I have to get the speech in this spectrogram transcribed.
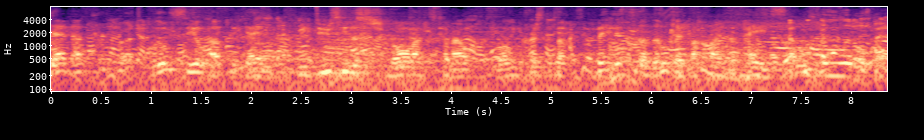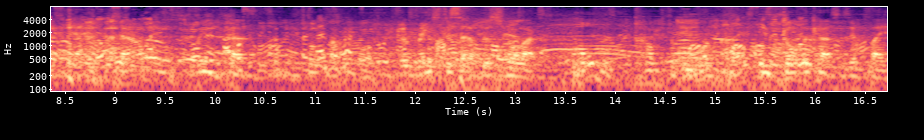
Yeah, that pretty much will seal up the game. We do see the Snorlax come out from Christopher, but his is a little bit behind the pace. A little bit. Down three The race to set up the Snorlax. Paul has comfortably won that. He's got the curses in play.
